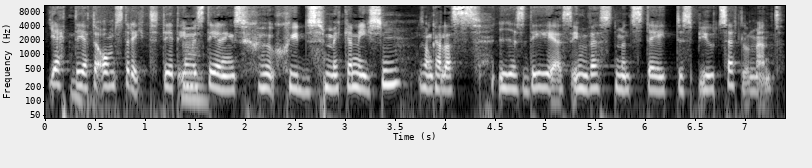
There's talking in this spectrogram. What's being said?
jätte, jätte omstritt. Det är ett investeringsskyddsmekanism som kallas ISDS, Investment State Dispute Settlement,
